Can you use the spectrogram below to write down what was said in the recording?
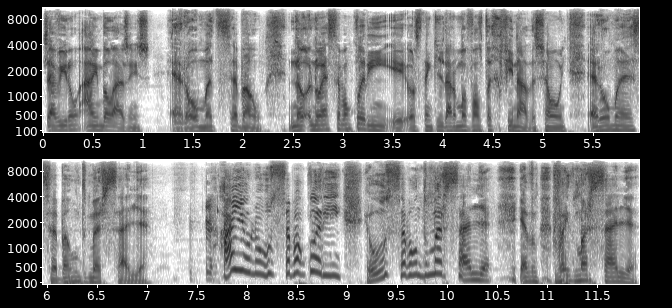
Já viram? Há embalagens. Aroma de sabão. Não, não é sabão clarim. Eles têm que lhe dar uma volta refinada. Chamam-lhe aroma a sabão de Marselha. Ai, eu não uso sabão clarim, eu uso sabão de Marselha. É de, veio de Marselha.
